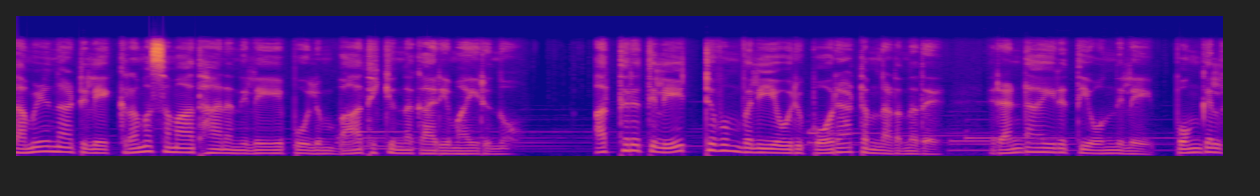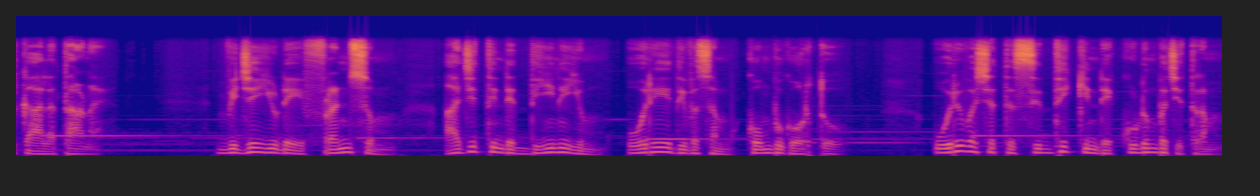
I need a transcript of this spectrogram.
തമിഴ്നാട്ടിലെ ക്രമസമാധാന നിലയെപ്പോലും ബാധിക്കുന്ന കാര്യമായിരുന്നു. അത്തരത്തിൽ ഏറ്റവും വലിയ ഒരു പോരാട്ടം നടന്നത് രണ്ടായിരത്തി ഒന്നിലെ പൊങ്കൽ കാലത്താണ്. വിജയ്യുടെ ഫ്രണ്ട്സും അജിത്തിന്റെ ദീനയും ഒരേ ദിവസം കൊമ്പുകോർത്തു. ഒരു വശത്ത് സിദ്ദിഖിന്റെ കുടുംബചിത്രം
